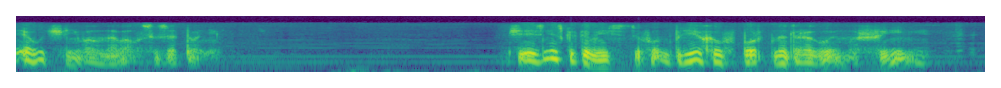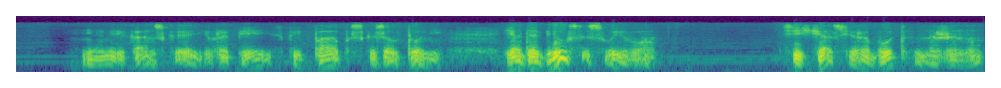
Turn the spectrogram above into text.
Я очень волновался за Тони. Через несколько месяцев он приехал в порт на дорогой машине. Не американской, а европейской. Папа, сказал Тони, я добился своего. Сейчас я работаю на жену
